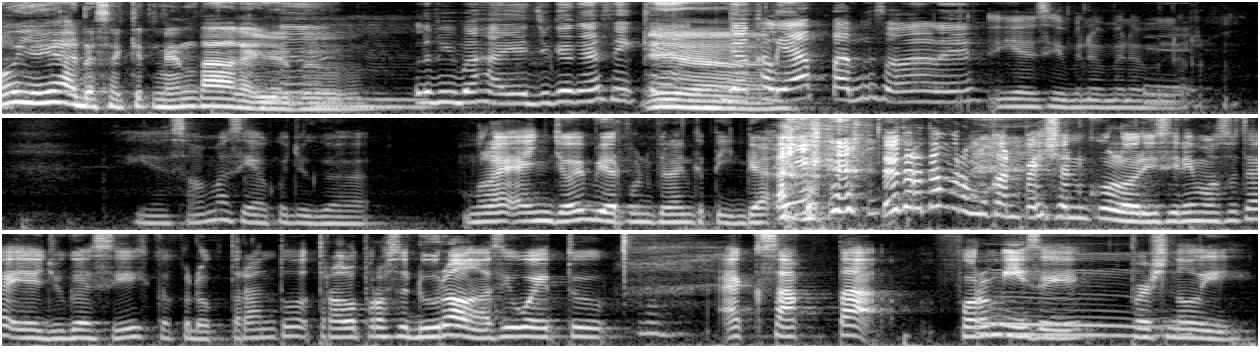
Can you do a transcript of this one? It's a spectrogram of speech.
oh iya ya ada sakit mental kayak gitu Lebih bahaya juga gak sih? Kayak Iya. nggak kelihatan soalnya. Iya sih bener-bener bener. Iya sama sih aku juga mulai enjoy biarpun pilihan ketiga. Tapi menemukan passionku loh di sini maksudnya iya juga sih ke kedokteran tuh terlalu prosedural gak sih way to eksakta for me sih personally.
